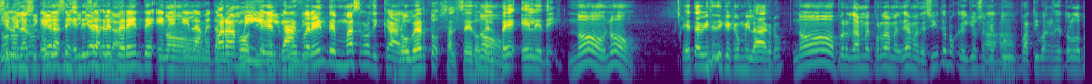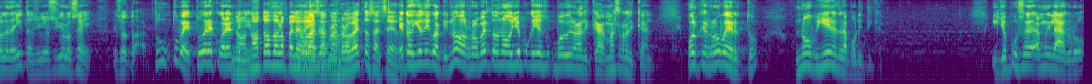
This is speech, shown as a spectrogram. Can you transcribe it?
dice, No, ni siquiera- él dice- ni él dice Milagro. referente en, No, en la para metamorfosis, mí, en el, el, referente más radical. Roberto Salcedo, No. del PLD. No, no. Este viene de que con milagro. No, pero dame, pero déjame decirte porque yo sé Ajá. que tú, para ti van a ser todos los PLDistas. Yo, yo lo sé. Eso, tú, tú ves, tú eres coherente. No, en no eso. todos los no, sorprender. Roberto Salcedo. Entonces yo digo a ti, no, Roberto no, yo porque yo voy radical, más radical. Porque Roberto no viene de la política. Y yo puse a Milagro,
